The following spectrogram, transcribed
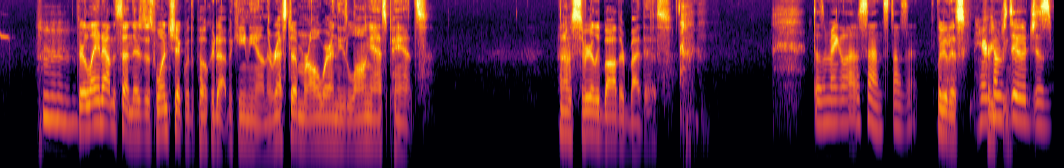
They're laying out in the sun. There's this one chick with a polka dot bikini on. The rest of them are all wearing these long ass pants and i'm severely bothered by this Doesn't make a lot of sense, does it? Look at this. Here creepy- comes dude just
